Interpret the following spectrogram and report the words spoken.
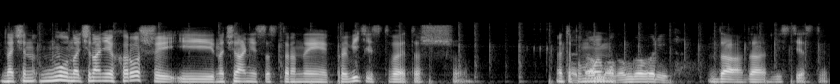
Начи... Ну, начинание хорошее и начинание со стороны правительства, это ж... Это, это по-моему... говорит. Да, да, естественно.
